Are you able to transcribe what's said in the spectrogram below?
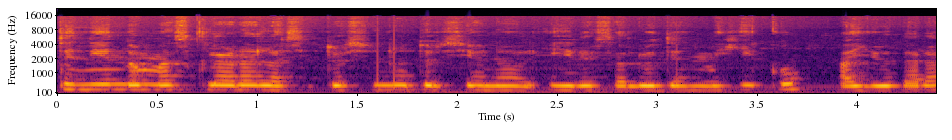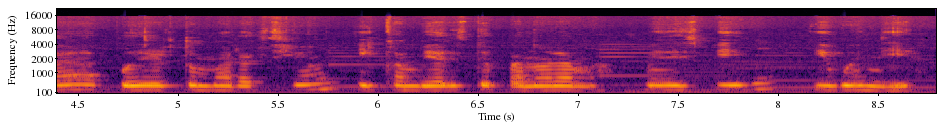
Teniendo más clara la situación nutricional y de salud en México, ayudará a poder tomar acción y cambiar este panorama. Me despido y buen día.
